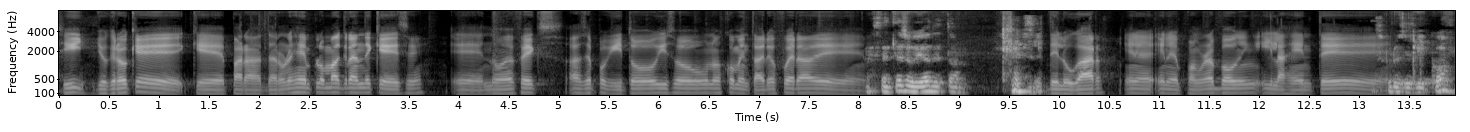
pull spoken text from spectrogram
Sí, yo creo que, que para dar un ejemplo más grande que ese, eh, NoFX hace poquito hizo unos comentarios fuera de. Bastante subidos de tono. de lugar en el, en el Punk Rap Bowling y la gente. ¿Los crucificó?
